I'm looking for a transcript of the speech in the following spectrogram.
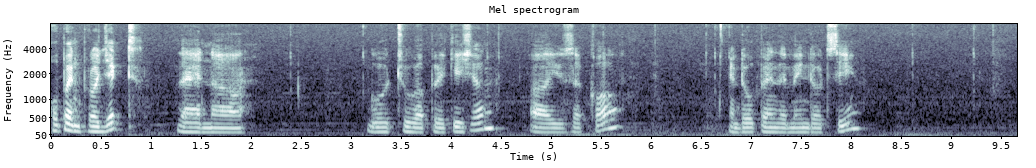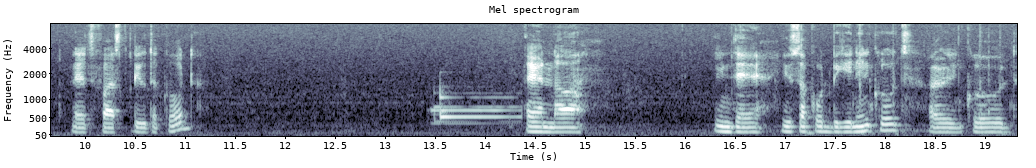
open project then uh, go to application uh, user call and open the main.c let's first build the code. And uh, in the user code begin include I will include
